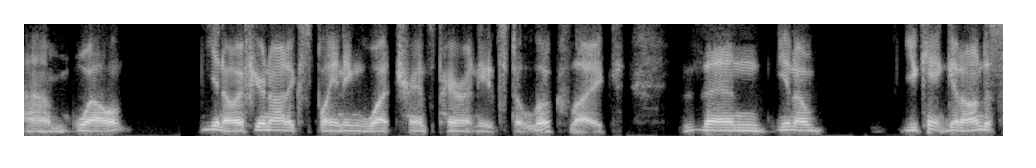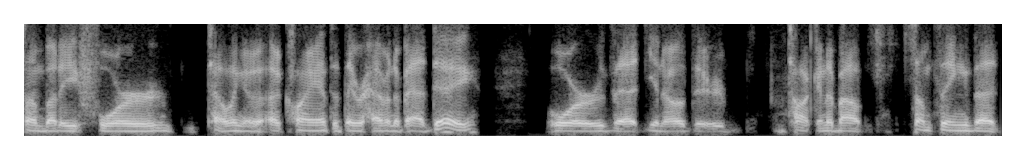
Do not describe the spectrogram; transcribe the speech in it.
Um, well, you know, if you're not explaining what transparent needs to look like, then you know you can't get onto somebody for telling a, a client that they were having a bad day, or that you know they're talking about something that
